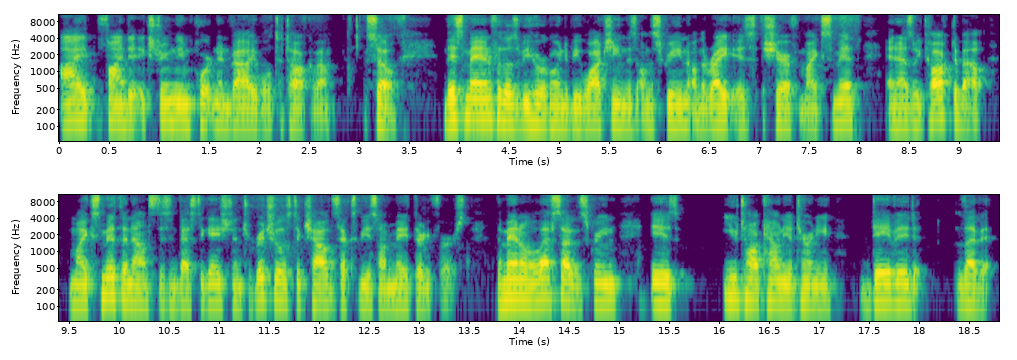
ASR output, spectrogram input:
I find it extremely important and valuable to talk about. So, this man, for those of you who are going to be watching this on the screen on the right, is Sheriff Mike Smith. And as we talked about, Mike Smith announced this investigation into ritualistic child sex abuse on May 31st. The man on the left side of the screen is Utah County Attorney David Leavitt,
